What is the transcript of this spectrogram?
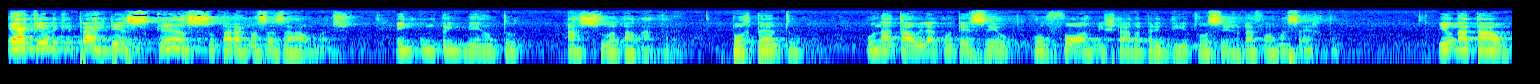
É aquele que traz descanso para as nossas almas, em cumprimento à Sua palavra. Portanto, o Natal ele aconteceu conforme estava predito, ou seja, da forma certa. E o Natal,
